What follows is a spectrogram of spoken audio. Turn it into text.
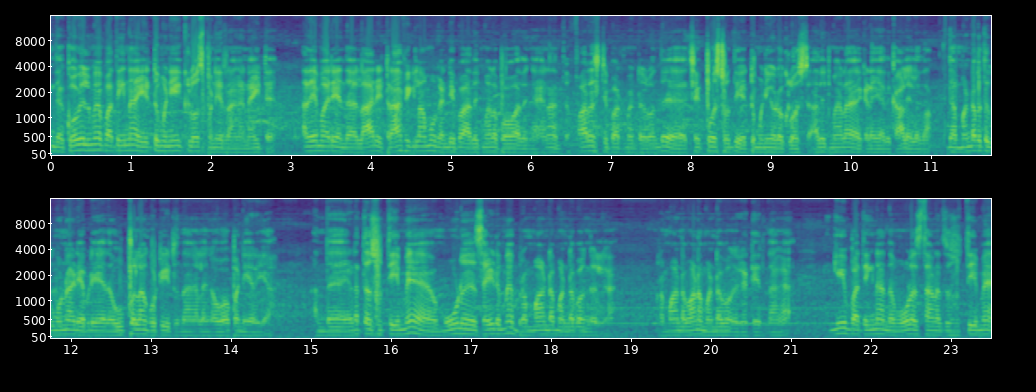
இந்த கோவிலுமே பார்த்தீங்கன்னா எட்டு மணிக்கு க்ளோஸ் பண்ணிடுறாங்க நைட்டு அதே மாதிரி அந்த லாரி டிராஃபிக்லாமும் கண்டிப்பாக அதுக்கு மேலே போகாதுங்க. ஏன்னா ஃபாரஸ்ட் டிபார்ட்மெண்ட் வந்து செக் போஸ்ட் வந்து எட்டு மணியோட க்ளோஸ்ட் அதுக்கு மேலே கிடையாது காலையில் தான். இந்த மண்டபத்துக்கு முன்னாடி அப்படியே அந்த உப்பெல்லாம் கொட்டிகிட்டு இருந்தாங்க இல்லைங்க ஓப்பன் ஏரியா அந்த இடத்த சுற்றியுமே மூணு சைடுமே பிரம்மாண்ட மண்டபங்கள்ங்க. பிரம்மாண்டமான மண்டபங்கள் கட்டியிருந்தாங்க. இங்கேயும் பார்த்தீங்கன்னா அந்த மூலஸ்தானத்தை சுற்றியுமே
